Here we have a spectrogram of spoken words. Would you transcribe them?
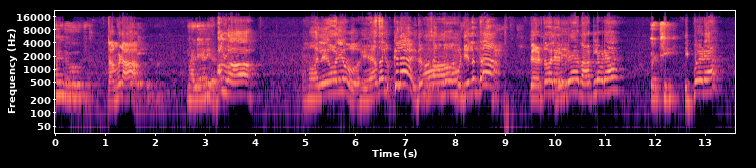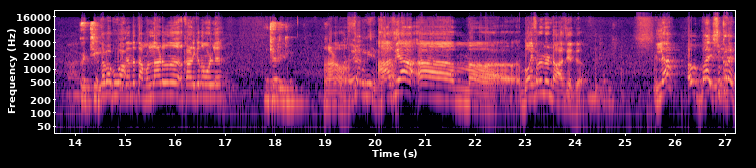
ഹലോ. തമിഴാ? മലയാളിയോ? അല്ലാ മലയാളിയോ? ഏതാ ലുക്കല? ഇതെന്താ. സംഭവം? മുടിയല്ലെന്താ? എടുത്ത മലയാളി? എവിടെയാ? നാട്ടിലെവിടെയാ? കൊച്ചി. ഇപ്പൊ എവിടെയാ? കൊച്ചി. എന്നാ പോവാ. ഇതെന്താ തമിഴ്നാട് കാണിക്കുന്ന മുകളിൽ എനിക്കറിയില്ല. ആണോ? ആസിയ ബോയ് ഫ്രണ്ട് ഉണ്ടോ ആസിയക്ക്? ഇല്ല? ഓ, ബൈ ശുക്രൻ.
